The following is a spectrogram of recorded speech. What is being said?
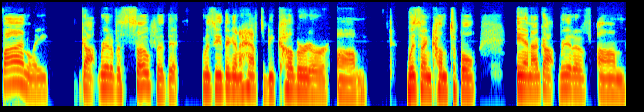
finally got rid of a sofa that was either going to have to be covered or um, was uncomfortable. And I got rid of, um,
